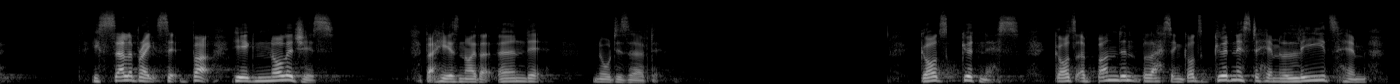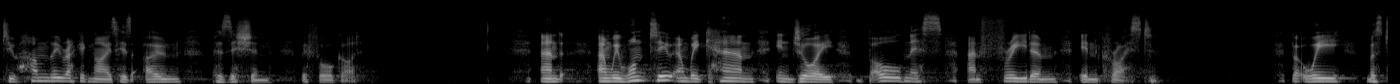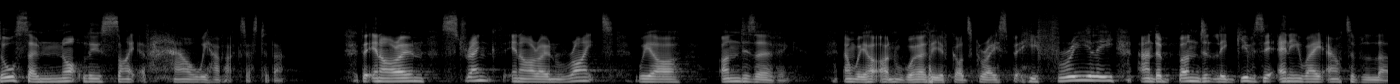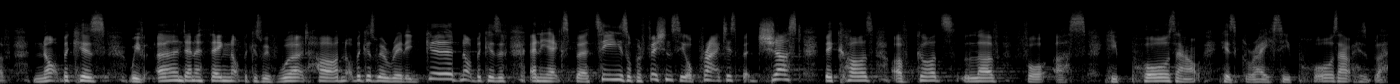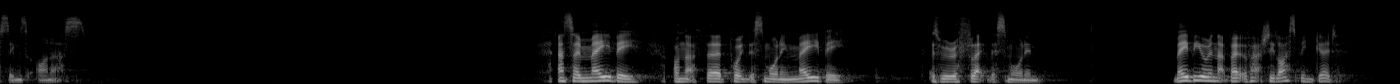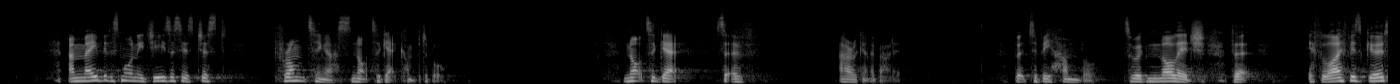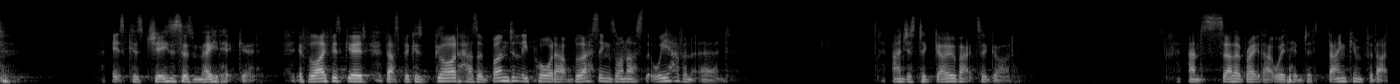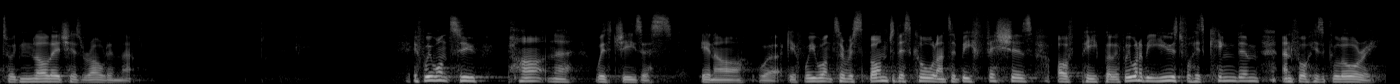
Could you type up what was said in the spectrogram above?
He celebrates it, but he acknowledges that he has neither earned it nor deserved it. God's goodness, God's abundant blessing, God's goodness to him leads him to humbly recognize his own position before God. And, and we want to and we can enjoy boldness and freedom in Christ. But we must also not lose sight of how we have access to that. That in our own strength, in our own right, we are undeserving and we are unworthy of God's grace, but He freely and abundantly gives it anyway out of love. Not because we've earned anything, not because we've worked hard, not because we're really good, not because of any expertise or proficiency or practice, but just because of God's love for us. He pours out His grace, He pours out His blessings on us. And so, maybe on that third point this morning, maybe as we reflect this morning, maybe you're in that boat of actually life's been good. And maybe this morning Jesus is just prompting us not to get comfortable, not to get sort of arrogant about it, but to be humble, to acknowledge that if life is good, it's because Jesus has made it good. If life is good, that's because God has abundantly poured out blessings on us that we haven't earned and just to go back to God and celebrate that with Him, to thank Him for that, to acknowledge His role in that. If we want to partner with Jesus in our work, if we want to respond to this call and to be fishers of people, if we want to be used for His kingdom and for His glory,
